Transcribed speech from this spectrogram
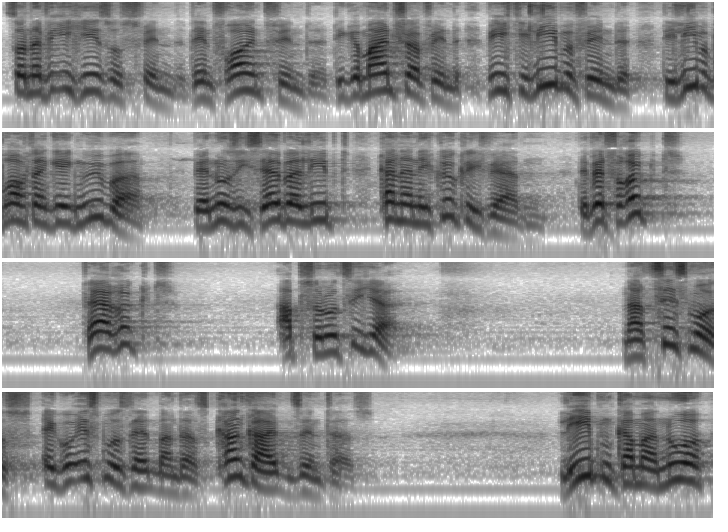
sondern wie ich Jesus finde, den Freund finde, die Gemeinschaft finde, wie ich die Liebe finde. Die Liebe braucht ein Gegenüber. Wer nur sich selber liebt, kann ja nicht glücklich werden. Der wird verrückt. Verrückt. Absolut sicher. Narzissmus, Egoismus nennt man das, Krankheiten sind das. Lieben kann man nur,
